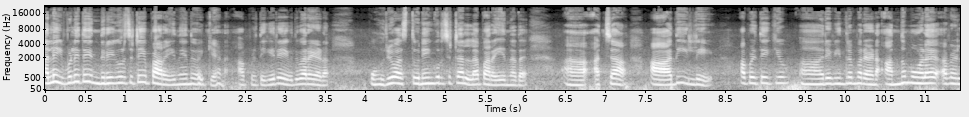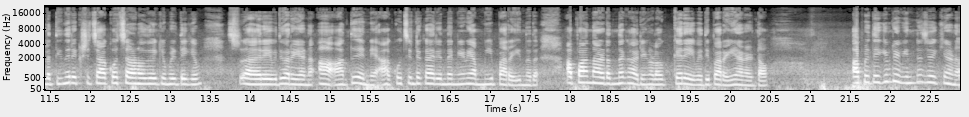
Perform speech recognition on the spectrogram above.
അല്ല ഇവളിത് എന്തിനെ കുറിച്ചിട്ട് ഈ പറയുന്നതെന്ന് ചോദിക്കുകയാണ്. അപ്പോഴത്തേക്ക് രേവതി പറയുകയാണ് ഒരു വസ്തുവിനെയും കുറിച്ചിട്ടല്ല പറയുന്നത്. അച്ഛാ ആദിയില്ലേ? അപ്പോഴത്തേക്കും രവീന്ദ്രൻ പറയാണ് അന്ന് മോളെ ആ വെള്ളത്തിൽ നിന്ന് രക്ഷിച്ച ആ കൊച്ചാണോ? എന്ന് ചോദിക്കുമ്പോഴത്തേക്കും രേവതി പറയാണ് ആ അത് തന്നെ. ആ കൊച്ചിന്റെ കാര്യം തന്നെയാണ് അമ്മ പറയുന്നത്. അപ്പോൾ ആ നടന്ന കാര്യങ്ങളൊക്കെ രേവതി പറയുകയാണ് കേട്ടോ. അപ്പോഴത്തേക്കും രവീന്ദ്രൻ ചോദിക്കുകയാണ്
